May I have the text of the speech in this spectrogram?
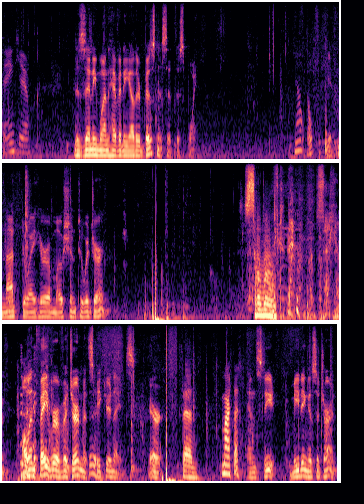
Thank you. Does anyone have any other business at this point? No. nope. If not, do I hear a motion to adjourn? So moved. Second. All in favor of adjournment, speak your names. Eric. Ben. Martha? And Steve, meeting is adjourned.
